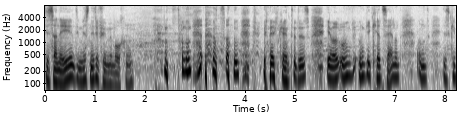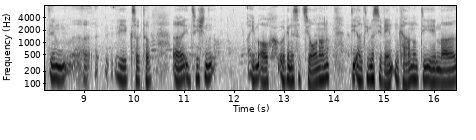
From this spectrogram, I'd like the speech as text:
die sind eh, die müssen nicht die Filme machen. sondern, sondern, vielleicht könnte das eben auch um, umgekehrt sein. Und, und es gibt eben, äh, wie ich gesagt habe, äh, inzwischen eben auch Organisationen, die, an die man sich wenden kann und die eben äh,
